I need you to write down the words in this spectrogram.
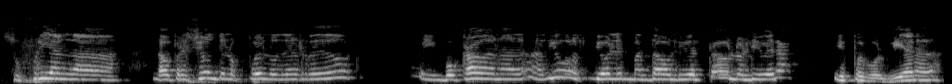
sufrían la, opresión de los pueblos de alrededor, invocaban a, Dios, Dios les mandaba libertad, los liberaba y después volvían a...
